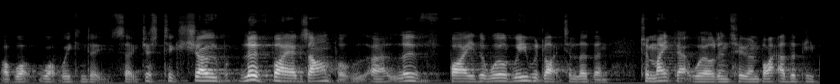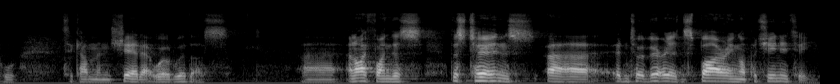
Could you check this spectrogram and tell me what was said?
of what, what we can do. So just to show, live by example, uh, live by the world we would like to live in, to make that world and to invite other people to come and share that world with us. Uh, and I find this, this turns uh, into a very inspiring opportunity.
